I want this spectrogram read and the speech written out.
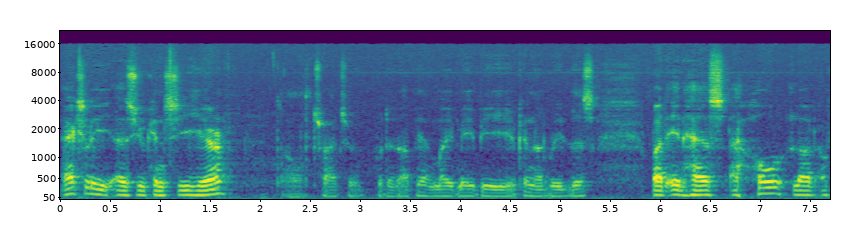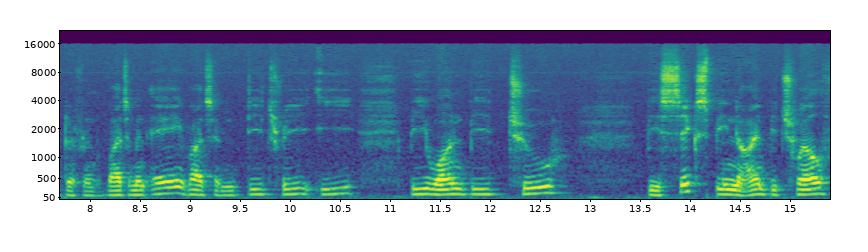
Actually, as you can see here, I'll try to put it up here. Maybe you cannot read this but it has a whole lot of different vitamin A, vitamin D3, E, B1, B2, B6, B9, B12,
